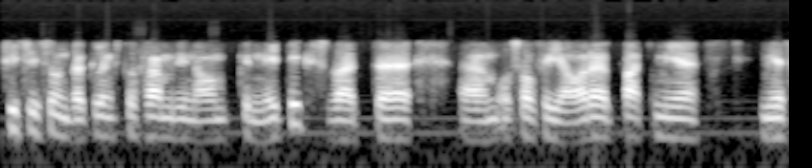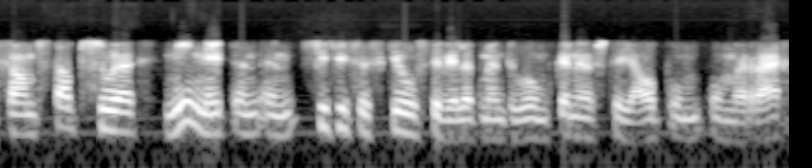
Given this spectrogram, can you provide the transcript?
fisiese ontwikkelingsprogram met die naam Kinetics wat uh, um, ons al vir jare pad mee mee saamstap so nie net in in fisiese skills development hoe om kinders te help om om reg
